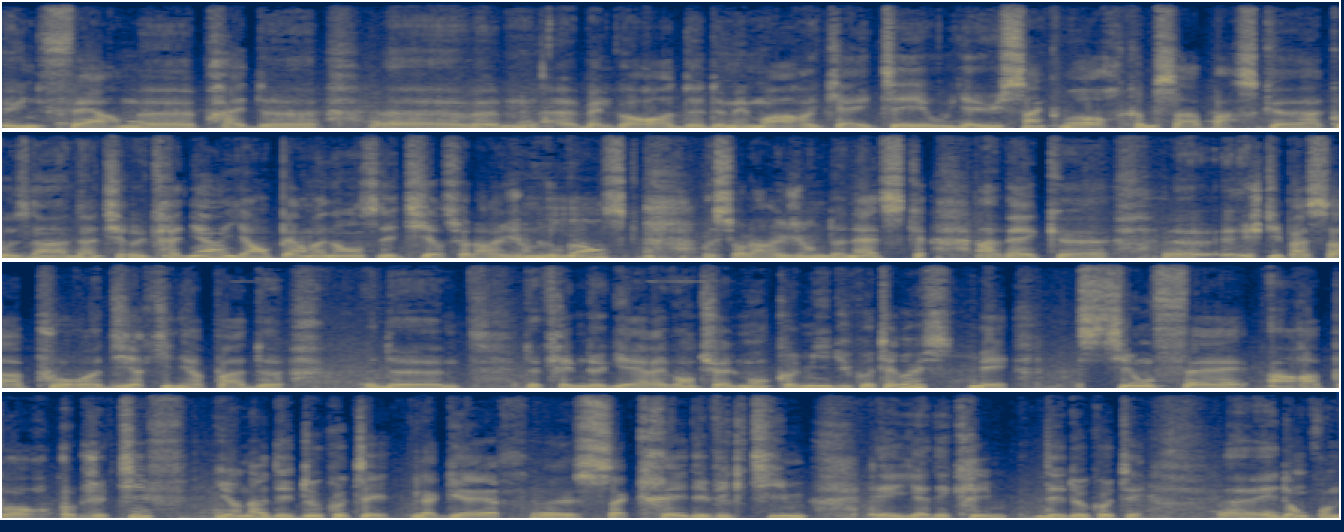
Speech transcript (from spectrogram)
une ferme près de Belgorod de mémoire qui a été où il y a eu cinq morts comme ça parce que à cause d'un tir ukrainien. Il y a en permanence des tirs sur la région de Lugansk, euh, sur la région de Donetsk, avec. Euh, euh, je dis pas ça pour dire qu'il n'y a pas de, crimes de guerre éventuellement commis du côté russe, mais si on fait un rapport objectif, il y en a des deux côtés. La guerre, euh, ça crée des victimes et il y a des crimes des deux côtés. Euh, et donc, on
